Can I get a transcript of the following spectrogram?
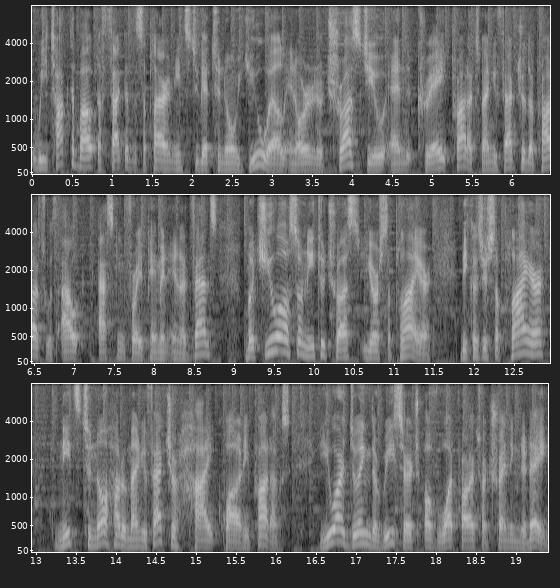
we talked about the fact that the supplier needs to get to know you well in order to trust you and create products, manufacture the products without asking for a payment in advance. But you also need to trust your supplier because your supplier needs to know how to manufacture high quality products. You are doing the research of what products are trending today,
